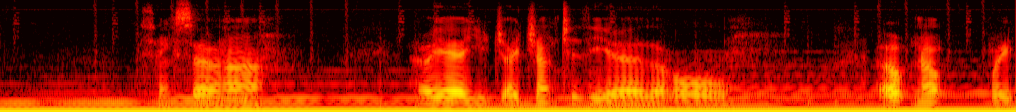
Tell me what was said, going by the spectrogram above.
I think so, huh? Oh yeah, you I jumped to the uh, the hole. Oh no, wait.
